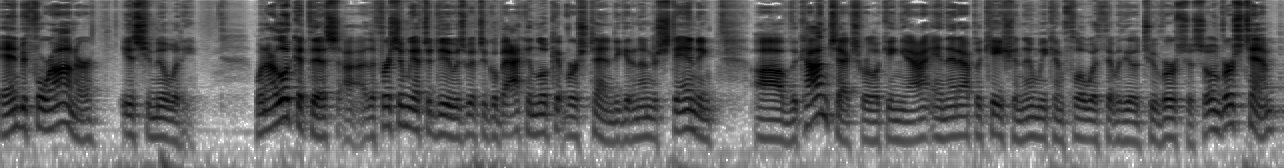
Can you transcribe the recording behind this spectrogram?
and before honor is humility. When I look at this, uh, the first thing we have to do is we have to go back and look at verse 10 to get an understanding of the context we're looking at and that application. Then we can flow with it with the other two verses. So in verse 10,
